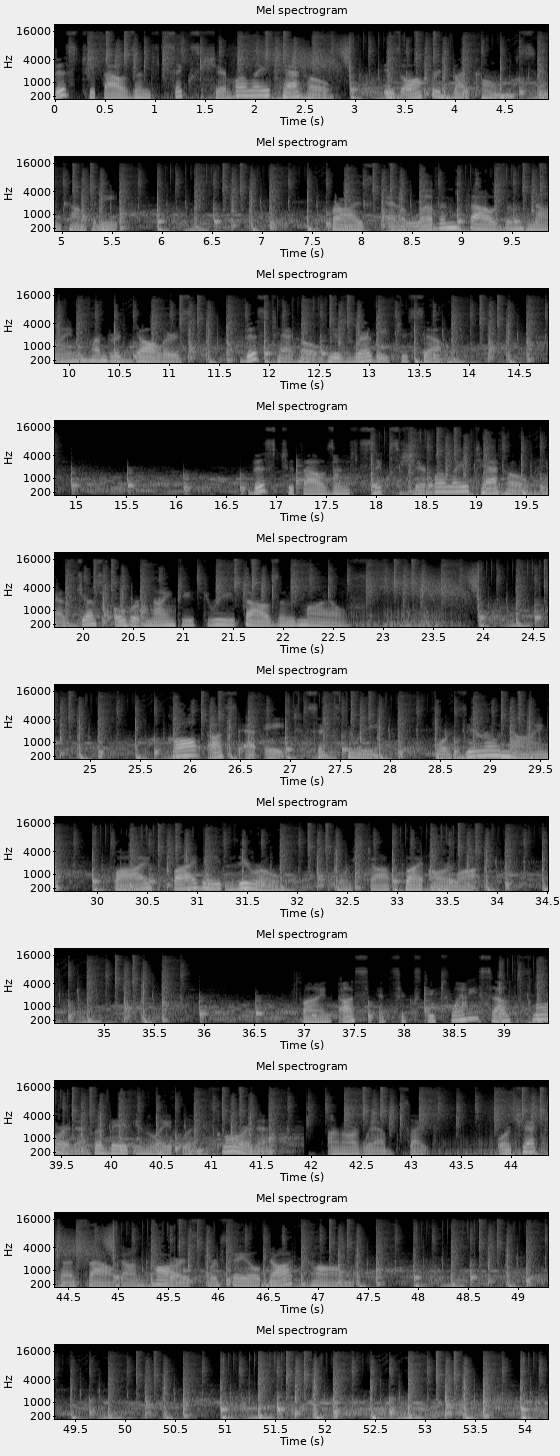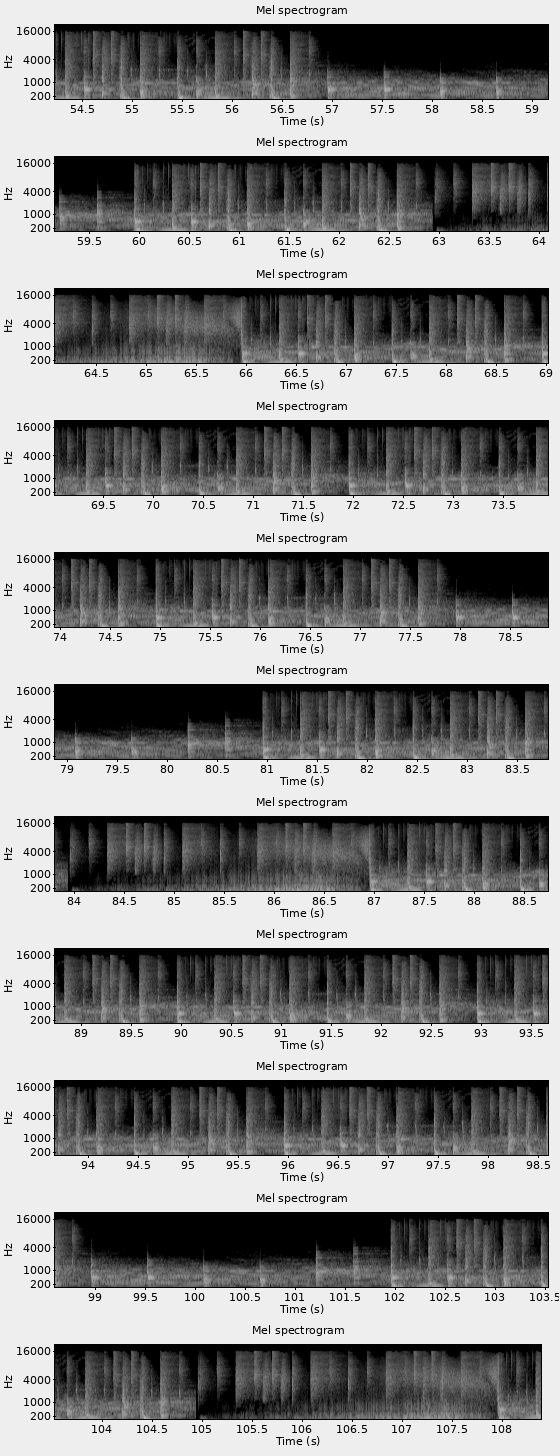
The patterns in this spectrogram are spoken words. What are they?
This 2006 Chevrolet Tahoe is offered by Combs and Company. Price at $11,900. This Tahoe is ready to sell. This 2006 Chevrolet Tahoe has just over 93,000 miles. Call us at 863 409 5580 or stop by our lot. Find us at 6020 South Florida Ave in Lakeland, Florida on our website or check us out on carsforsale.com. Thank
